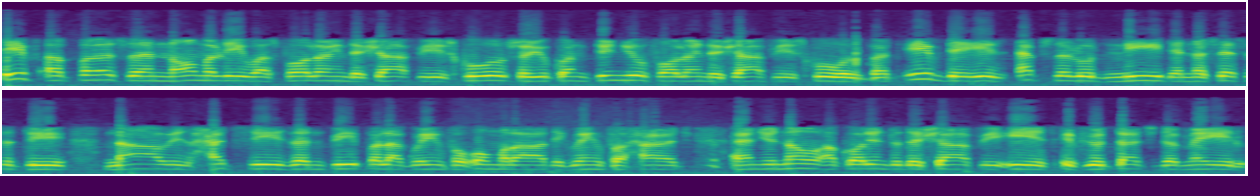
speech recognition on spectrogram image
If a person normally was following the Shafi school, so you continue following the Shafi school, but if there is absolute need and necessity, now is Hajj season, people are going for Umrah, they're going for Hajj, and you know, according to the Shafi is, if you touch the male,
